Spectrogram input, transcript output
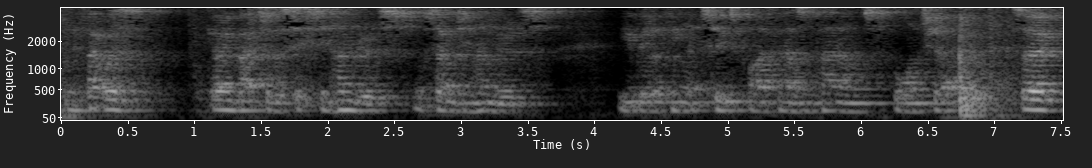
And if that was going back to the 1600s or 1700s, you'd be looking at two to five thousand pounds for one chair. So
